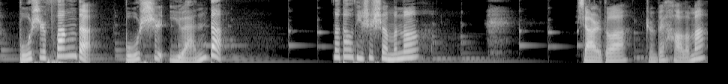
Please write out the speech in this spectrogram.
《不是方的，不是圆的》。那到底是什么呢？小耳朵准备好了吗？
